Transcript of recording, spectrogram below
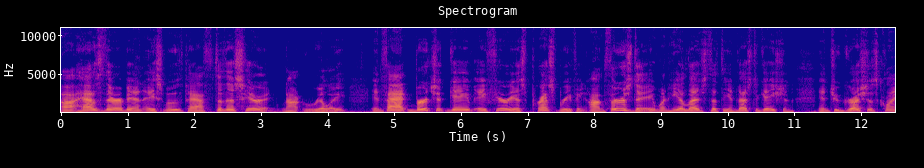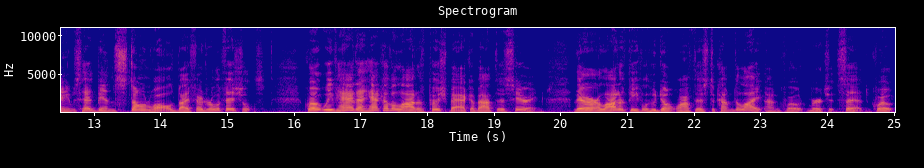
Uh, has there been a smooth path to this hearing? Not really. In fact, Burchett gave a furious press briefing on Thursday when he alleged that the investigation into Grusch's claims had been stonewalled by federal officials. Quote, We've had a heck of a lot of pushback about this hearing. There are a lot of people who don't want this to come to light, unquote, Burchett said. Quote,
